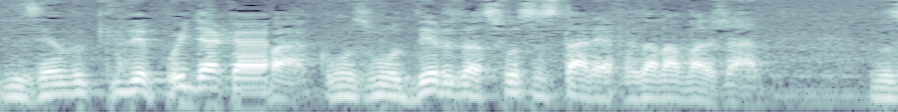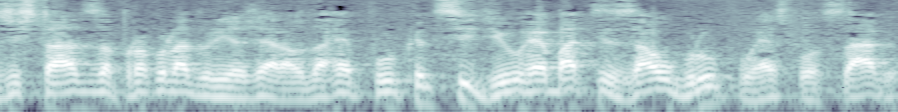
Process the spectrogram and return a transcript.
dizendo que depois de acabar com os modelos das forças-tarefas da Lava Jato nos estados, a Procuradoria-Geral da República decidiu rebatizar o grupo responsável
